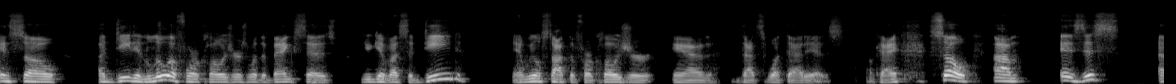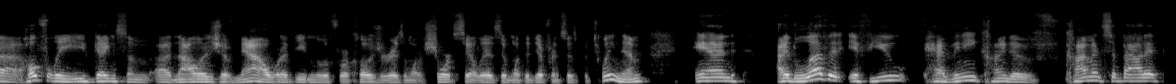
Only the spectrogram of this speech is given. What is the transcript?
And so a deed in lieu of foreclosures where the bank says you give us a deed and we'll stop the foreclosure and that's what that is okay so um, is this uh, hopefully you've gained some uh, knowledge of now what a deed in lieu of foreclosure is and what a short sale is and what the difference is between them. And I'd love it if you have any kind of comments about it.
